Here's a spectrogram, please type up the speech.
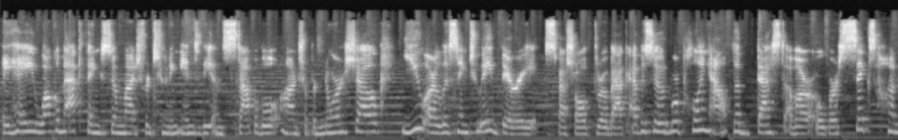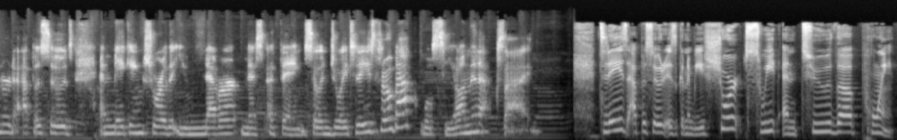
Hey, hey, welcome back. Thanks so much for tuning into the Unstoppable Entrepreneur Show. You are listening to a very special throwback episode. We're pulling out the best of our over 600 episodes and making sure that you never miss a thing. So enjoy today's throwback. We'll see you on the next side. Today's episode is going to be short, sweet, and to the point.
